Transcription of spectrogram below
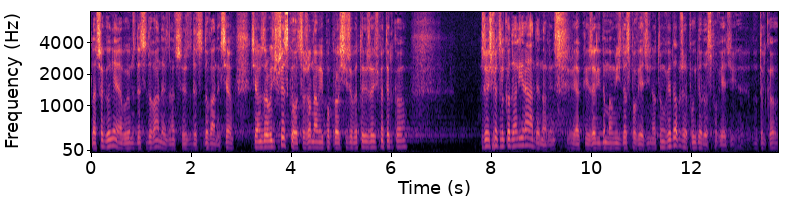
dlaczego nie? Ja byłem zdecydowany, znaczy zdecydowany. Chciałem, chciałem zrobić wszystko, o co żona mnie poprosi, żeby to, żebyśmy tylko, żebyśmy tylko dali radę. No więc jak, jeżeli mam iść do spowiedzi, no to mówię, dobrze, pójdę do spowiedzi. No tylko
